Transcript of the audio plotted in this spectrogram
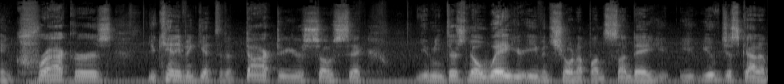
and crackers. You can't even get to the doctor. You're so sick. You mean there's no way you're even showing up on Sunday. You, you you've just got to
